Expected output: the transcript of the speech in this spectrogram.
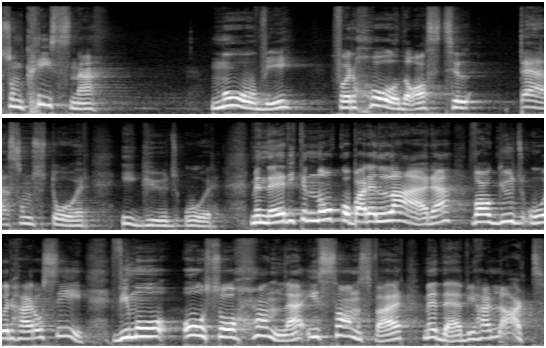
Som kristne må vi forholde oss til det som står i Guds ord. Men det er ikke nok å bare lære hva Guds ord har å si. Vi må også handle i samsvar med det vi har lært.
